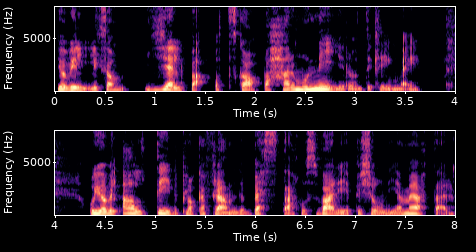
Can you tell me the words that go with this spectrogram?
jag vill liksom hjälpa att skapa harmoni runt omkring mig. Och jag vill alltid plocka fram det bästa hos varje person jag möter.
